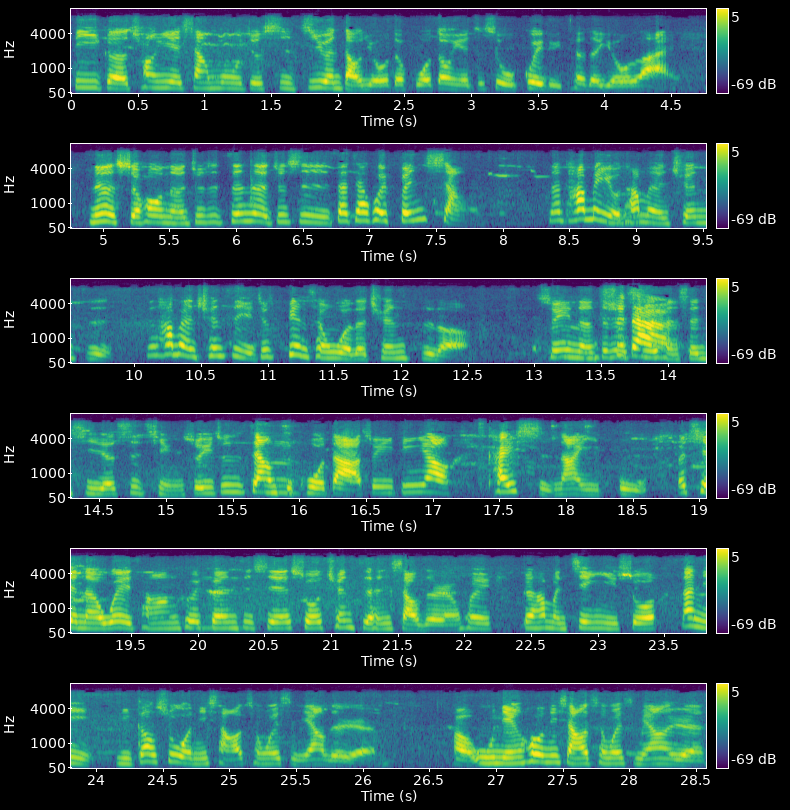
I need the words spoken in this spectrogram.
第一个创业项目就是志愿导游的活动，也就是我贵旅特的由来。那个时候呢，就是真的就是大家会分享，那他们有他们的圈子，那他们的圈子也就变成我的圈子了。所以呢，真的是很神奇的事情，所以就是这样子扩大，所以一定要开始那一步。而且呢，我也常常会跟这些说圈子很小的人，会跟他们建议说：，那你你告诉我你想要成为什么样的人？好，五年后你想要成为什么样的人？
